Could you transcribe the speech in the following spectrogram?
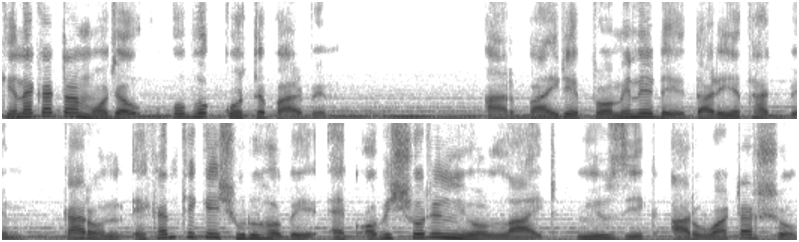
কেনাকাটার মজাও উপভোগ করতে পারবেন। আর বাইরে প্রমেনেডে দাঁড়িয়ে থাকবেন, কারণ এখান থেকেই শুরু হবে এক অবিস্মরণীয় লাইট, মিউজিক আর ওয়াটার শো,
